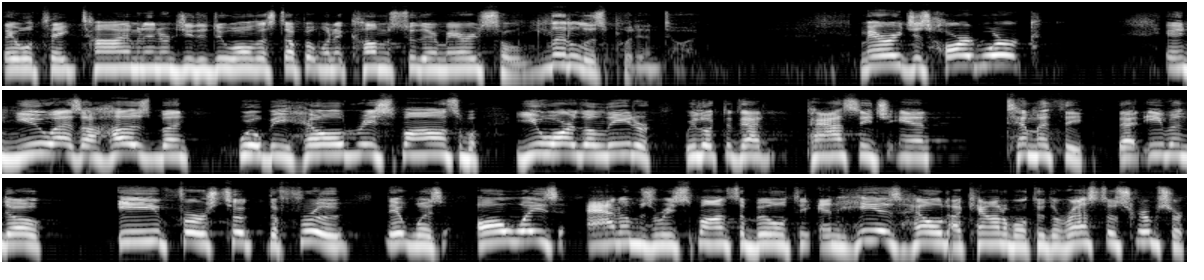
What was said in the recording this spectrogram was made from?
They will take time and energy to do all this stuff. But when it comes to their marriage, so little is put into it. Marriage is hard work. And you as a husband will be held responsible. You are the leader. We looked at that passage in Timothy that even though Eve first took the fruit, it was always Adam's responsibility, and he is held accountable through the rest of Scripture.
